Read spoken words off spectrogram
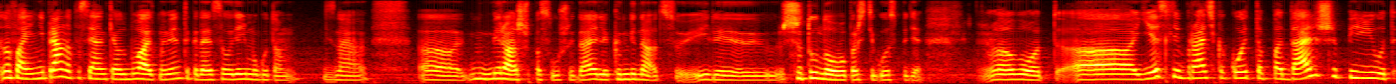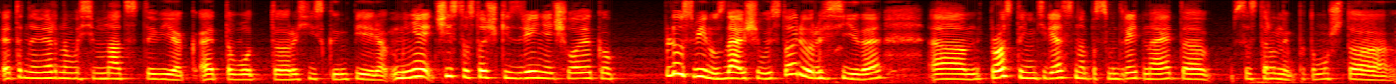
Ну, Фаня, не прям на постоянке, а вот бывают моменты, когда я целый день могу там, не знаю, э, Мираж послушать, да, или комбинацию, или Шатунова, прости господи. А, вот. Если брать какой-то подальше период, это, наверное, 18 век. Это вот Российская империя. Мне чисто с точки зрения человека плюс-минус знающего историю России, да, э, просто интересно посмотреть на это со стороны, потому что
